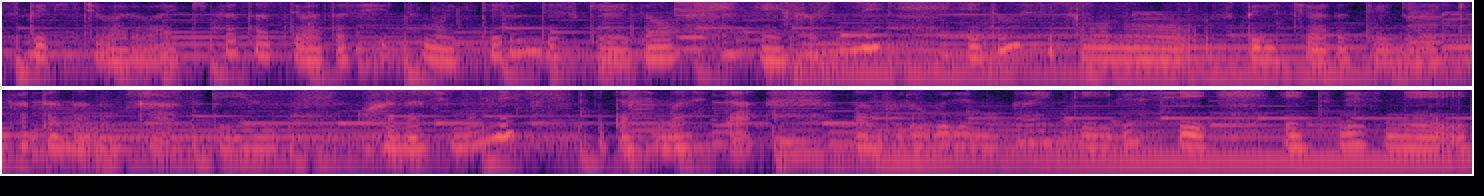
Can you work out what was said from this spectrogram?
スピリチュアルは生き方って私いつも言ってるんですけれど、えー、そのね、えー、どうしてそのスピリチュアルっていうのは生き方なのかっていうお話もねいたしました、まあ、ブログでも書いているし、えー、常々言っ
